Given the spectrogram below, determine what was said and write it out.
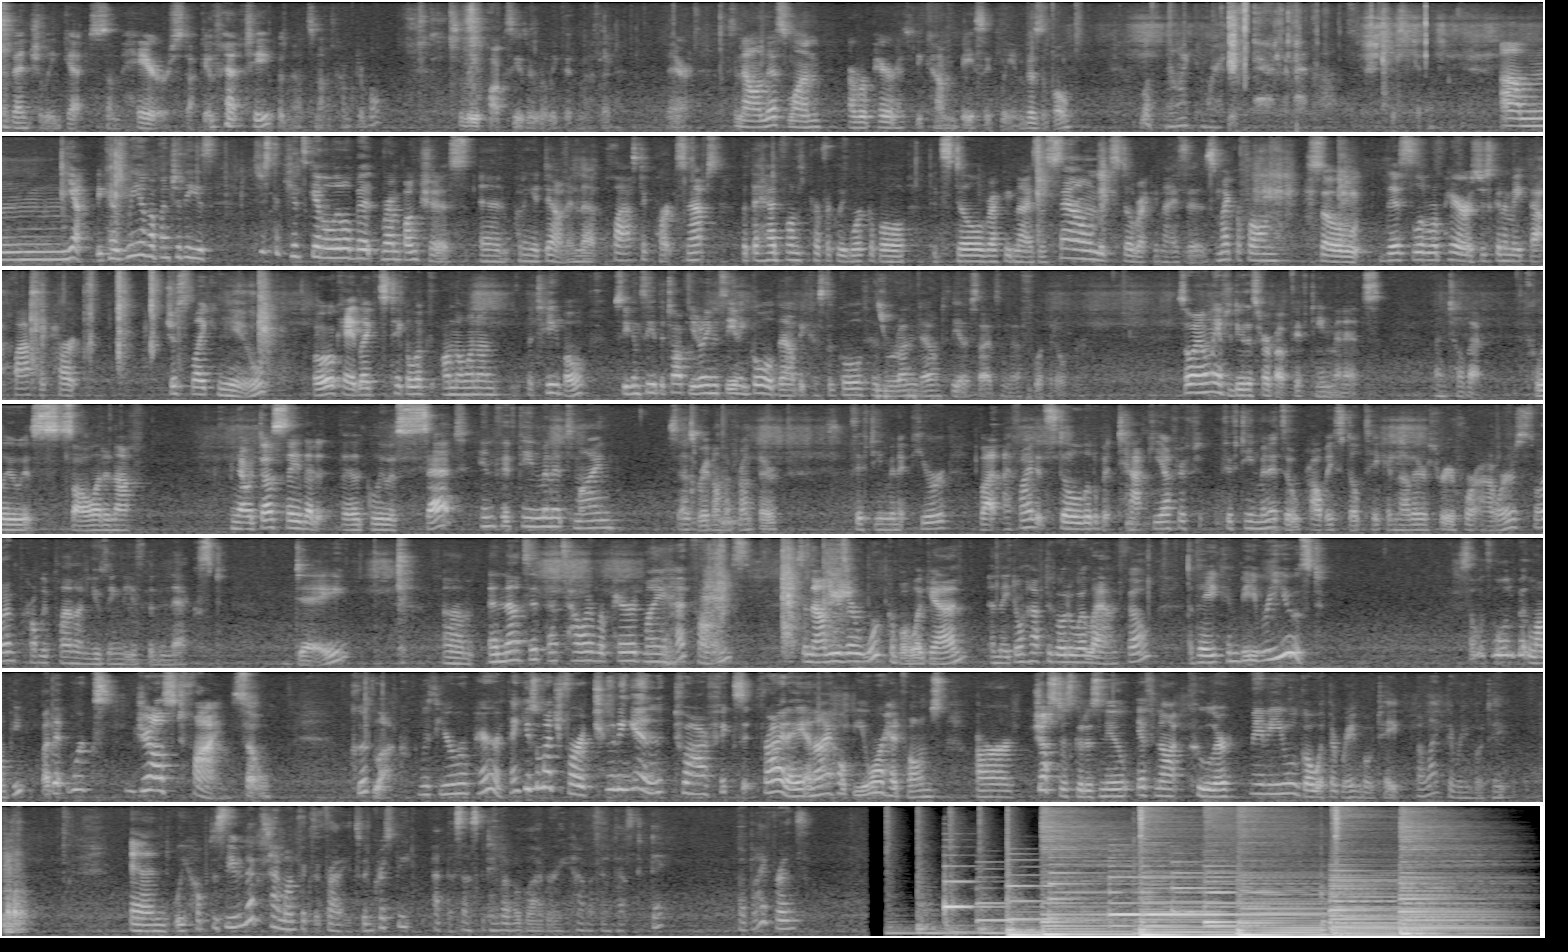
eventually get some hair stuck in that tape, and that's not comfortable. So the epoxy is a really good method there. So now on this one, our repair has become basically invisible. Look, now I can wear these pairs of headphones. Just kidding. Um, yeah, because we have a bunch of these, just the kids get a little bit rambunctious and putting it down, and that plastic part snaps, but the headphone's perfectly workable. It still recognizes sound, it still recognizes microphone. So this little repair is just gonna make that plastic part just like new. Okay, let's take a look on the one on the table. So you can see at the top, you don't even see any gold now because the gold has run down to the other side, so I'm gonna flip it over. So I only have to do this for about 15 minutes until that glue is solid enough. Now it does say that it, the glue is set in 15 minutes. Mine says right on the front there, 15 minute cure. But I find it's still a little bit tacky after 15 minutes. It will probably still take another three or four hours. So I probably plan on using these the next day. Um, and that's it. That's how I repaired my headphones. So now these are workable again, and they don't have to go to a landfill. They can be reused. So it's a little bit lumpy, but it works just fine. So good luck with your repair. Thank you so much for tuning in to our Fix It Friday, and I hope your headphones are just as good as new, if not cooler. Maybe you will go with the rainbow tape. I like the rainbow tape. And we hope to see you next time on Fix It Friday. It's been Crispy at the Saskatoon Public Library. Have a fantastic day. Bye bye, friends.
